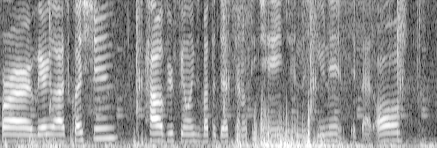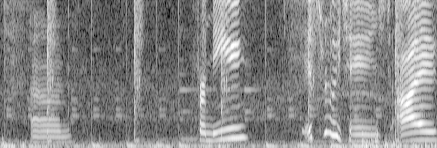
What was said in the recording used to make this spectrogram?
for our very last question, how have your feelings about the death penalty changed in this unit, if at all? Um, for me, it's really changed. I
